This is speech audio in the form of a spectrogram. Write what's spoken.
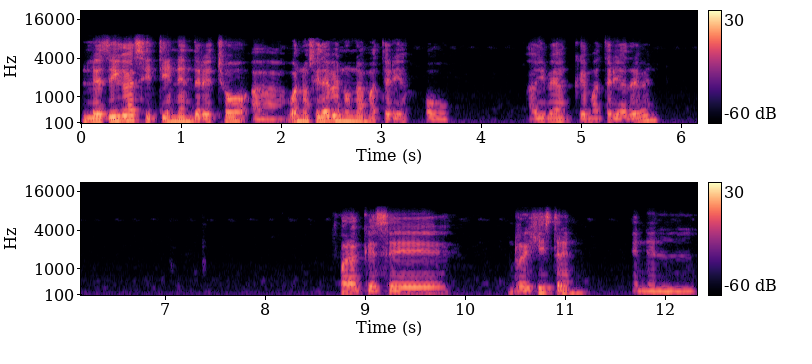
les diga si tienen derecho a, bueno, si deben una materia o ahí vean qué materia deben, para que se registren en el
